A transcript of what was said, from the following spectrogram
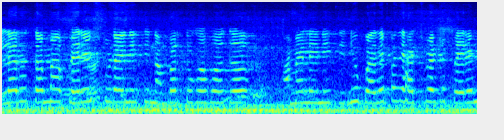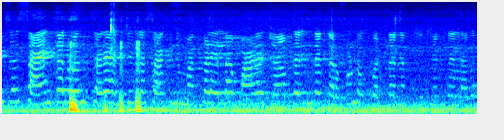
ಎಲ್ಲರೂ ತಮ್ಮ ಪೇರೆಂಟ್ಸ್ ಕೂಡ ಏನೈತಿ ನಂಬರ್ ತಗೋಬಹುದು ಆಮೇಲೆ ಏನೈತಿ, ನೀವು ಪದೇ ಪದೇ ಹಚ್ಬೇಡ್ರಿ ಪೇರೆಂಟ್ಸ್ ಸಾಯಂಕಾಲ ಒಂದು ಸರಿ ಹಚ್ಚಿದ್ರೆ ಸಾಕು ನಿಮ್ಮ ಮಕ್ಕಳೆಲ್ಲ ಭಾಳ ಜವಾಬ್ದಾರಿಯಿಂದ ಕರ್ಕೊಂಡು ಹೋಗಿ ಬರ್ತಾರೆ ನಮ್ಮ ಶಿಕ್ಷಕರೆಲ್ಲರೂ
